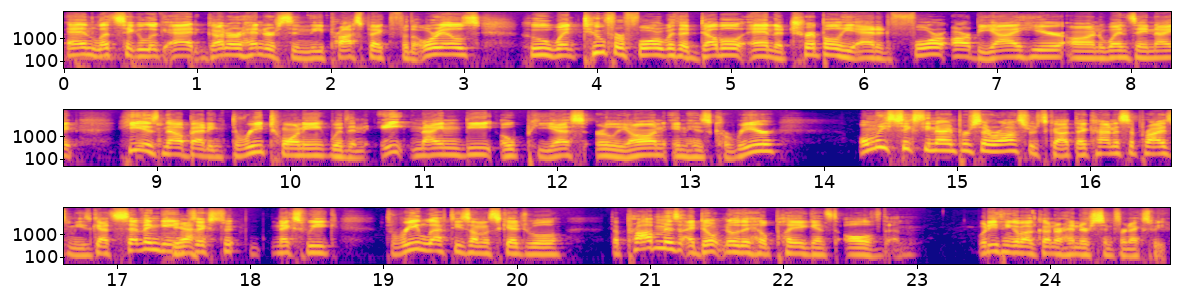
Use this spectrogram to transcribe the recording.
And let's take a look at Gunnar Henderson, the prospect for the Orioles, who went two for four with a double and a triple. He added four RBI here on Wednesday night. He is now batting 320 with an 890 OPS early on in his career. Only 69% rostered, Scott. That kind of surprised me. He's got seven games Yeah. next, next week, three lefties on the schedule. The problem is, I don't know that he'll play against all of them. What do you think about Gunnar Henderson for next week?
